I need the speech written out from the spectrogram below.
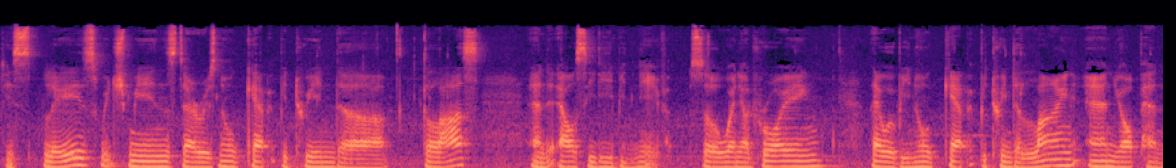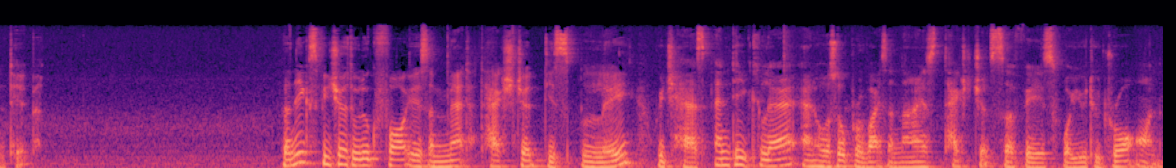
displays, which means there is no gap between the glass and the LCD beneath. So when you're drawing, there will be no gap between the line and your pen tip. The next feature to look for is a matte textured display which has anti-glare and also provides a nice textured surface for you to draw on.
